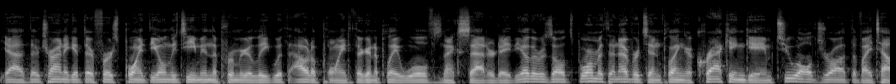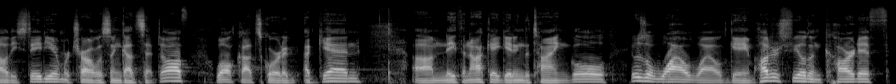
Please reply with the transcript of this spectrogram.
Yeah, they're trying to get their first point. The only team in the Premier League without a point. They're going to play Wolves next Saturday. The other results Bournemouth and Everton playing a cracking game. 2 all draw at the Vitality Stadium where Charlison got sent off. Walcott scored again. Um, Nathan Ake getting the tying goal. It was a wild, wild game. Huddersfield and Cardiff,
